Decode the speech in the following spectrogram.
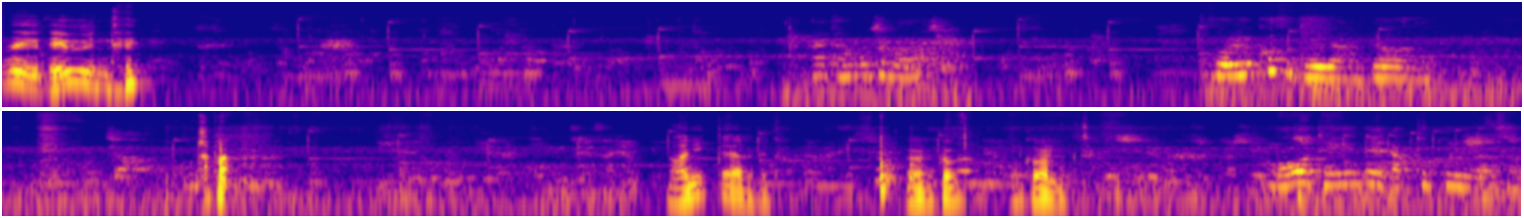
근데 이거 내 우유인데? 아 담으지 마 원래 커서 되게 안 배워네 줘봐. 많이 있다야 그래도. 응, 그럼 그만 먹자. 먹어도 되겠네 락토플이라서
